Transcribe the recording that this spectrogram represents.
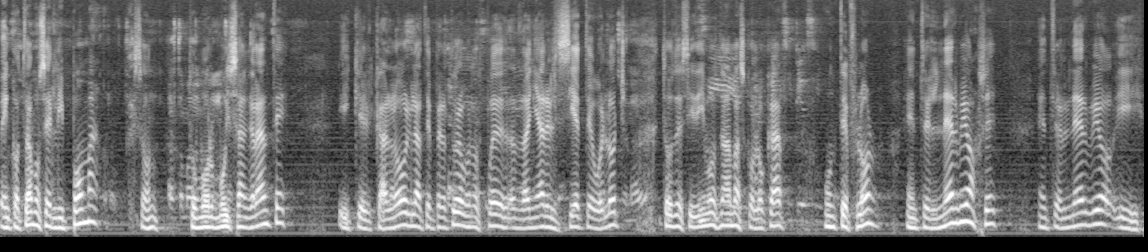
encontramos el lipoma, que es un tumor muy sangrante y que el calor y la temperatura pues, nos puede dañar el 7 o el 8. Entonces decidimos nada más colocar un teflón entre el nervio, ¿sí? entre el nervio y,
